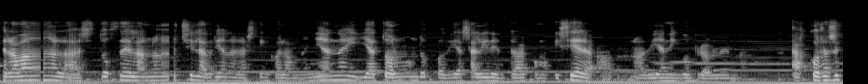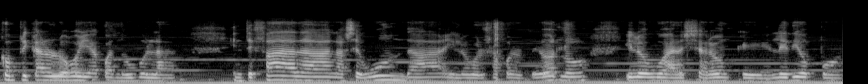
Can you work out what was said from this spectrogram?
Cerraban a las 12 de la noche y la abrían a las 5 de la mañana y ya todo el mundo podía salir y entrar como quisiera, no había ningún problema. Las cosas se complicaron luego ya cuando hubo la, Intefada, la segunda, y luego los acuerdos de Oslo, y luego a Sharon que le dio por,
